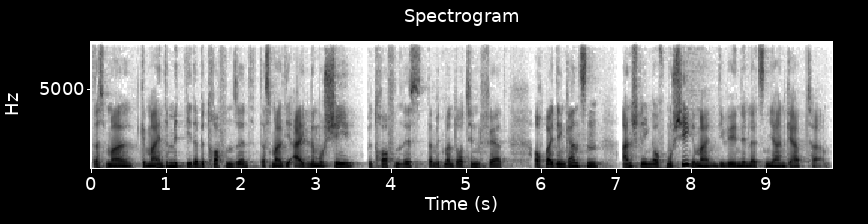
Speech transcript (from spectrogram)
dass mal Gemeindemitglieder betroffen sind, dass mal die eigene Moschee betroffen ist, damit man dorthin fährt. Auch bei den ganzen Anschlägen auf Moscheegemeinden, die wir in den letzten Jahren gehabt haben.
